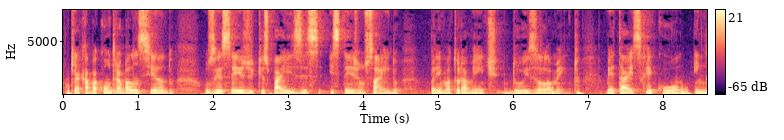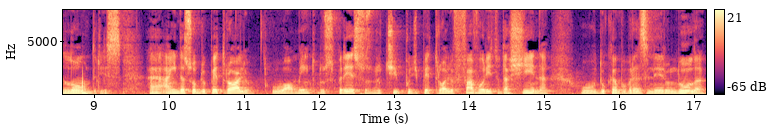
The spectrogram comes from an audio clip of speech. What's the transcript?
o que acaba contrabalanceando os receios de que os países estejam saindo prematuramente do isolamento metais recuam em Londres. Uh, ainda sobre o petróleo, o aumento dos preços do tipo de petróleo favorito da China, o do campo brasileiro Lula,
